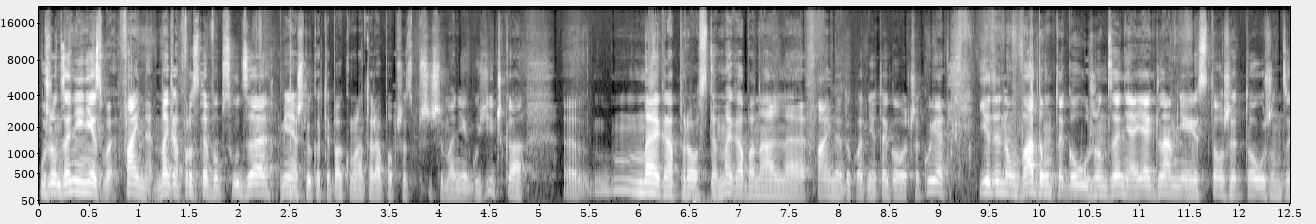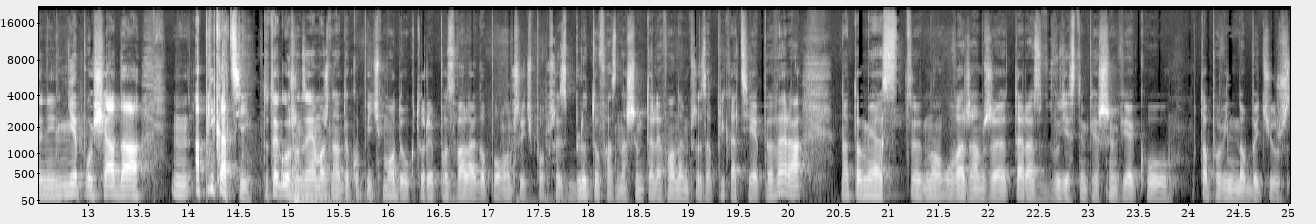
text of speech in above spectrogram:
Urządzenie niezłe, fajne, mega proste w obsłudze. Zmieniasz tylko typ akumulatora poprzez przytrzymanie guziczka. E, Mega proste, mega banalne, fajne, dokładnie tego oczekuję. Jedyną wadą tego urządzenia, jak dla mnie, jest to, że to urządzenie nie posiada mm, aplikacji. Do tego urządzenia można dokupić moduł, który pozwala go połączyć poprzez Bluetooth, a z naszym telefonem przez aplikację EPWR-a. Natomiast no, uważam, że teraz w XXI wieku to powinno być już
